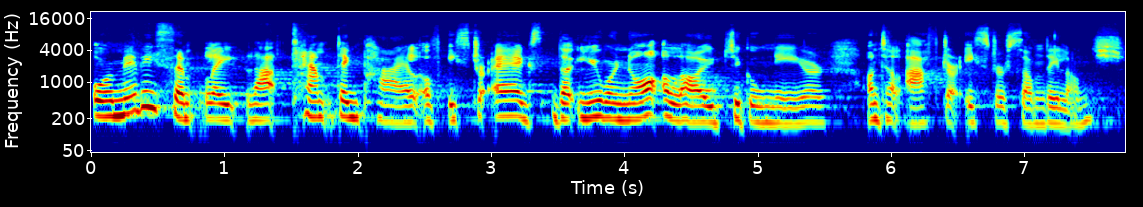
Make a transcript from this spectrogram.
Or maybe simply that tempting pile of Easter eggs that you were not allowed to go near until after Easter Sunday lunch?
